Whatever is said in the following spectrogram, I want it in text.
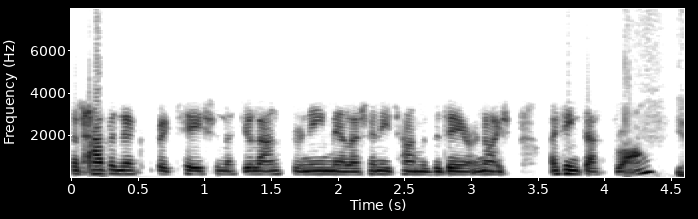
that have an expectation that you'll answer an email at any time of the day or night. I think that's wrong. Yeah.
